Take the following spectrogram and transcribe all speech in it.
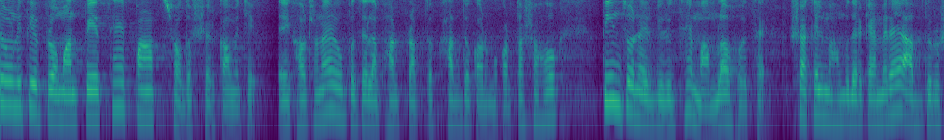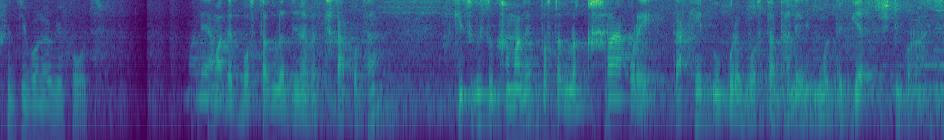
দুর্নীতির প্রমাণ পেয়েছে পাঁচ সদস্যের কমিটি। এই ঘটনায় উপজেলা ভারপ্রাপ্ত খাদ্য কর্মকর্তা সহ তিনজনের বিরুদ্ধে মামলাও হয়েছে। শাকিল মাহমুদের ক্যামেরায় আব্দুর রশিদ জীবনের রিপোর্ট। মানে আমাদের বস্তাগুলো যেভাবে থাকার কথা, কিছু কিছু খামালে বস্তাগুলো খাড়া করে রাখে, উপরে বস্তা ঢালে মধ্যে গ্যাপ সৃষ্টি করা হয়েছে।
